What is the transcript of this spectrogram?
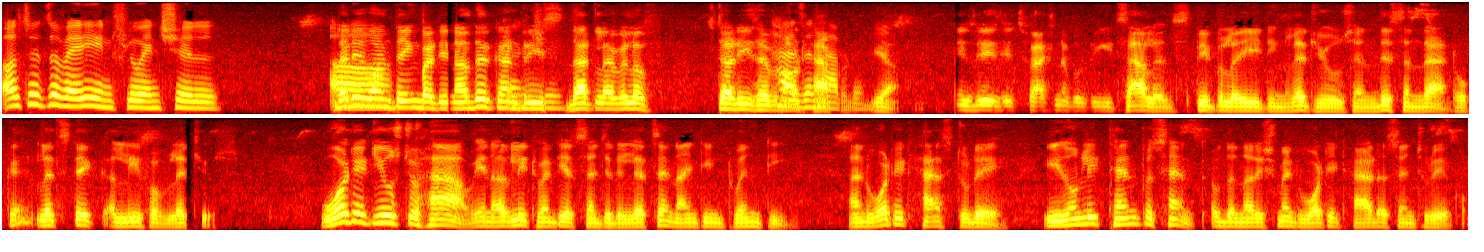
Also, it's a very influential. That is uh, one thing, but in other countries, country. that level of studies have not happened. happened. Yeah. These days it's fashionable to eat salads, people are eating lettuce and this and that, okay? Let's take a leaf of lettuce. What it used to have in early twentieth century, let's say nineteen twenty, and what it has today is only ten percent of the nourishment what it had a century ago.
